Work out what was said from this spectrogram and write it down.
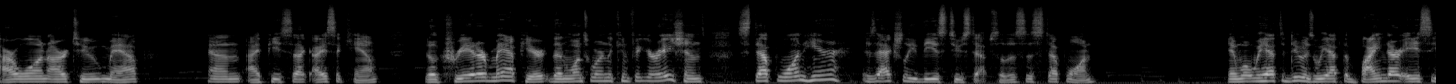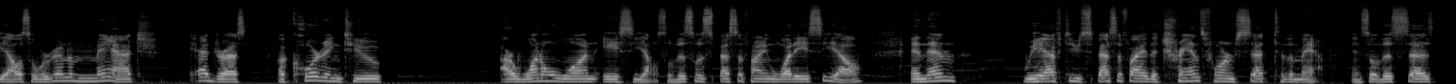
R1, R2 map 10 IPsec ISAKMP. It'll create our map here. Then once we're in the configurations, step one here is actually these two steps. So this is step one. And what we have to do is we have to bind our ACL. So we're going to match address according to our 101 ACL. So this was specifying what ACL. And then we have to specify the transform set to the map. And so this says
